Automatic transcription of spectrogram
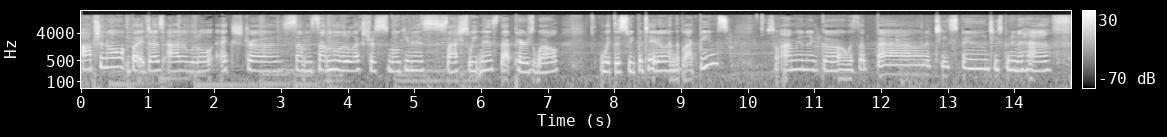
Optional, but it does add a little extra something, something, a little extra smokiness slash sweetness that pairs well with the sweet potato and the black beans. So I'm gonna go with about a teaspoon, teaspoon and a half.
